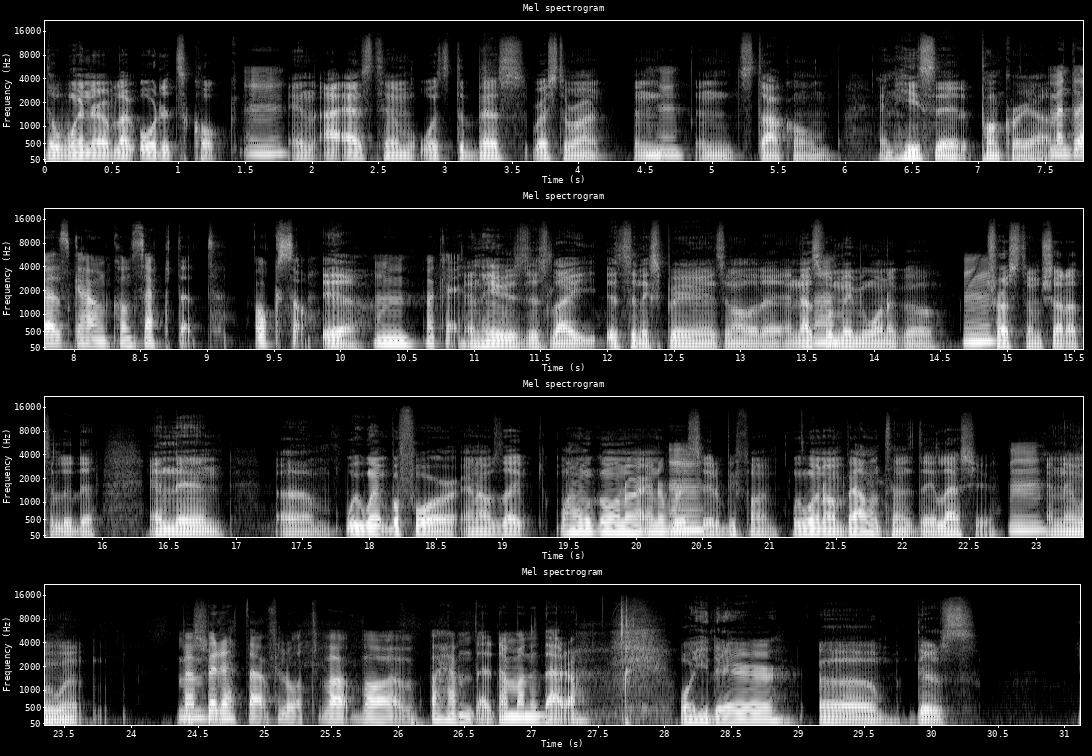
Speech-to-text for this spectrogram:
the winner of like Årets Kock, Mm. and I asked him what's the best restaurant in in Stockholm, and he said Punk Royale. Men då älskar han konceptet också. yeah, Mm, Okej. and he was just like, it's an experience and all of that, and that's what Mm. made me want to go. Trust him. Shout out to Luda. And then um, we went before, and I was like, why don't we go on our anniversary? It'll be fun. We went on Valentine's Day last year, and then we went. Men this year. berätta, förlåt, vad, vad, vad händer när man är där då? While you're there, um, there's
